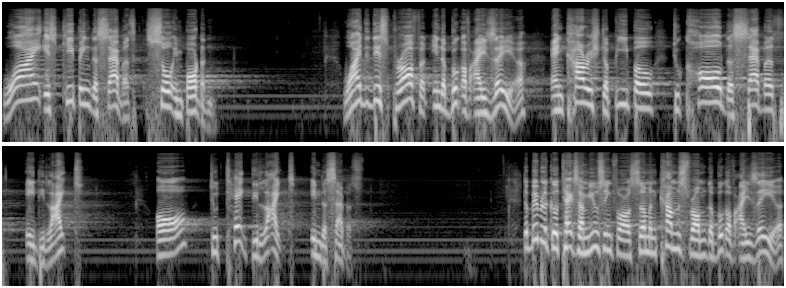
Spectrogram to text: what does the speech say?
Why is keeping the Sabbath so important? Why did this prophet in the book of Isaiah encourage the people to call the Sabbath a delight or to take delight in the Sabbath. The biblical text I'm using for our sermon comes from the book of Isaiah,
